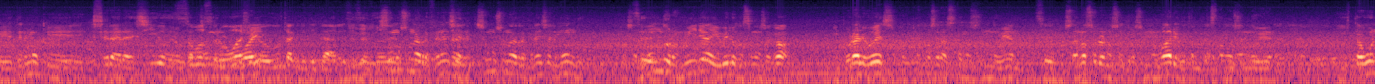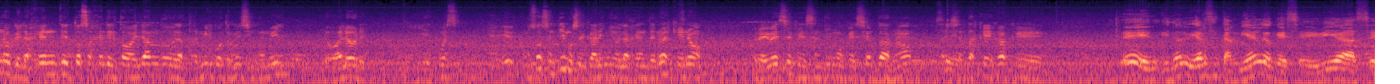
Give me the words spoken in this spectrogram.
Porque tenemos que ser agradecidos de lo que Somos uruguayos y nos gusta criticar. y, somos, una referencia, somos una referencia al mundo. O sea, el mundo nos mira y ve lo que hacemos acá. Y por algo es, porque las cosas las estamos haciendo bien. O sea, no solo nosotros, somos varios que las estamos haciendo bien. Y está bueno que la gente, toda esa gente que está bailando, de las 3.000, 4.000, 5.000, lo valore. Y después, eh, eh, nosotros sentimos el cariño de la gente, no es que no, pero hay veces que sentimos que ciertas, ¿no? Hay ciertas quejas que, y no olvidarse también lo que se vivía hace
